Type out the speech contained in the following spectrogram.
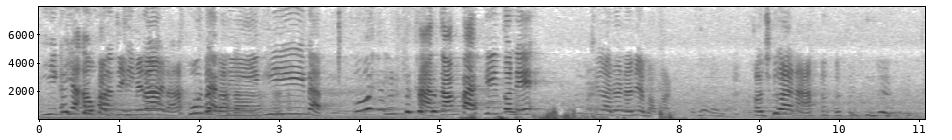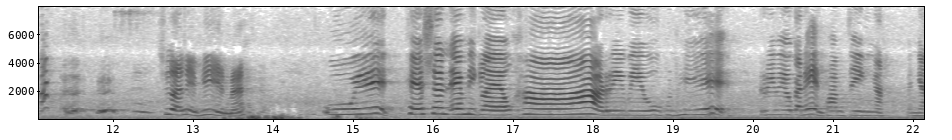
พี่ก็อย่าเอาความจริงไม่ได้นะพูดแบบนี้พี่แบบอุ๊ยขาจ้ำแปดพี่ตัวนี้ เชื่อด้วยนะเนี่ยบอกก่อนเขาเชื่อนะ เชื่อนี่พี่เห็นไหม อุ้ย H&M อีกแล้วค่ะ รีวิวคุณพี่ รีวิวกันให้เห็นความจริงอะเป็นไง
